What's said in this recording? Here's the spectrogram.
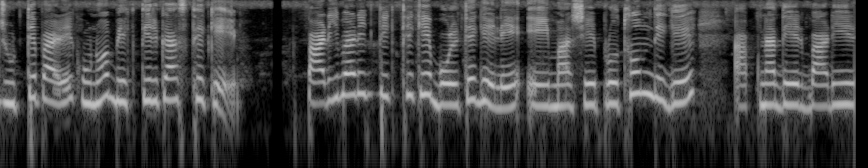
জুটতে পারে কোনো ব্যক্তির কাছ থেকে। পারিবারিক দিক থেকে বলতে গেলে এই মাসের প্রথম দিকে আপনাদের বাড়ির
